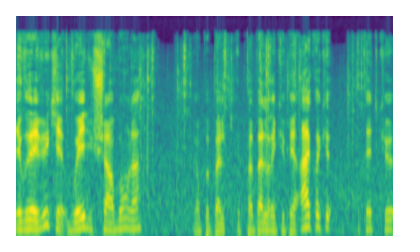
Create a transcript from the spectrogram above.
Et vous avez vu qu'il y a, vous voyez du charbon là? Et on peut pas le, peut pas le récupérer. Ah quoique, peut-être que...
